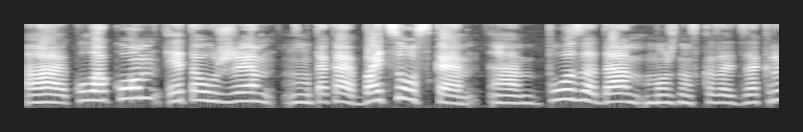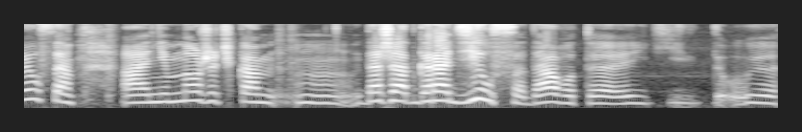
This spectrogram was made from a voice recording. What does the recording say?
А, кулаком это уже такая бойцовская а, поза да можно сказать закрылся а, немножечко даже отгородился да вот э, э,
